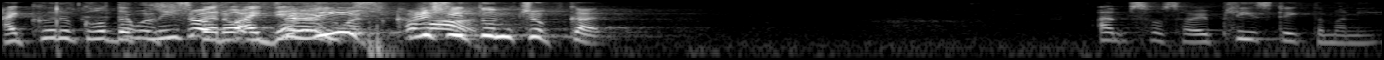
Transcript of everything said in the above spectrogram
I could have called the It was police, just but a I sandwich. didn't. Please, come Rishi, on. tum chup kar. I'm so sorry. Please take the money.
